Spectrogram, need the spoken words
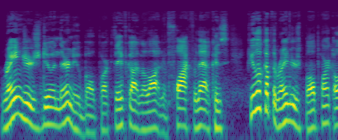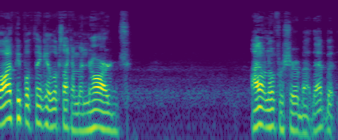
Rangers do in their new ballpark. They've gotten a lot of flack for that because if you look up the Rangers ballpark, a lot of people think it looks like a Menards. I don't know for sure about that, but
